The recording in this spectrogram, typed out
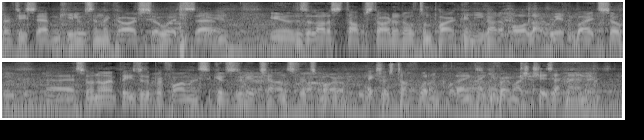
57 kilos in the car, so it's um, yeah. you know there's a lot of stop start at Oulton Park, and you got to haul that weight about. So uh, so no, I'm pleased with the performance. It gives us a good chance for tomorrow. Excellent stuff. Well done, Colin. Thank you very much. Cheers, that man.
